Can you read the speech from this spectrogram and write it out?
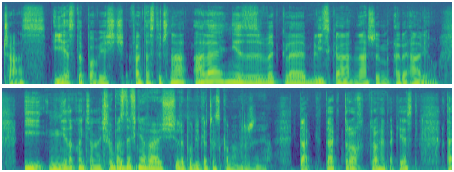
czas. I jest to powieść fantastyczna, ale niezwykle bliska naszym realiom. I nie do końca na Chyba zdefiniowałeś Republikę Czeską, mam wrażenie. Tak, tak, troch, trochę tak jest. Ta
